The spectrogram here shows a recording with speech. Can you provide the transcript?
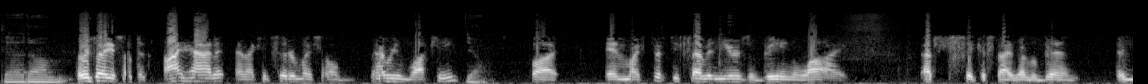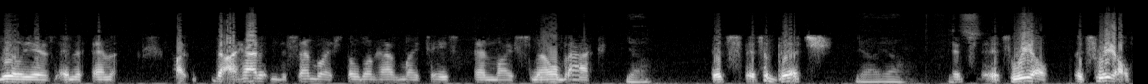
that um Let me tell you something. I had it, and I consider myself very lucky. yeah But in my 57 years of being alive, that's the sickest I've ever been. It really is. And and I, I had it in December. I still don't have my taste and my smell back. yeah It's it's a bitch. yeah yeah. It's it's real. It's real.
